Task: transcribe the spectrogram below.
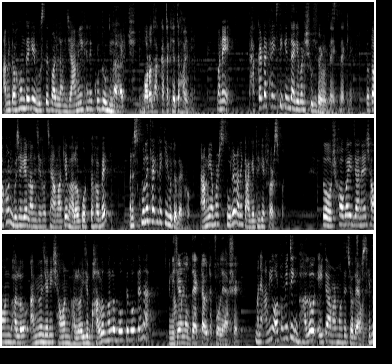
আমি তখন থেকে বুঝতে পারলাম যে আমি এখানে কুতুব না আর কি। বড় ধাক্কাটা খেতে হয়নি। মানে ধাক্কাটা খাইছি কিন্তু একেবারে শুরু এক্স্যাক্টলি তো তখন বুঝে গেলাম যে হচ্ছে আমাকে ভালো করতে হবে। মানে স্কুলে থাকলে কি হতো দেখো আমি আমার স্কুলের অনেক আগে থেকে ফার্স্ট পাই তো সবাই জানে শাওন ভালো আমিও জানি শাওন ভালো। এই যে ভালো ভালো বলতে বলতে না নিজের মধ্যে একটা ওটা চলে আসে। মানে আমি অটোমেটিক ভালো এইটা আমার মধ্যে চলে আসছিল।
